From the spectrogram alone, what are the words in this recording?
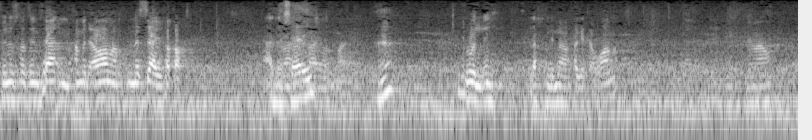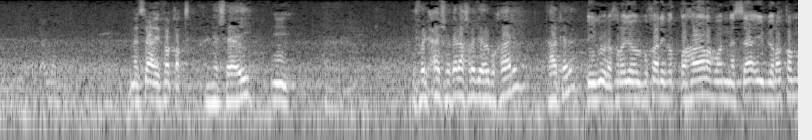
في نسخة محمد عوامة النسائي فقط. النسائي؟ ها؟ يقول إيه؟ الأخ اللي معه حقة عوامة اللي معه. النسائي فقط. النسائي؟ مم. وفي الحاشية قال أخرجه البخاري؟ هكذا؟ يقول أخرجه البخاري في الطهارة والنسائي برقم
